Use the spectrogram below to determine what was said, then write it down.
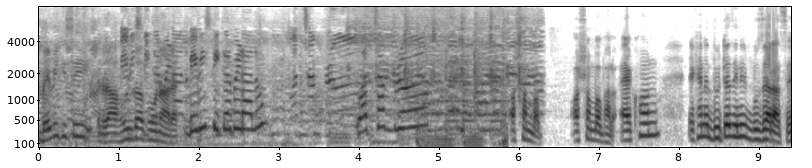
बेबी किसी राहुल का फोन आ रहा है बेबी स्पीकर पे डालो व्हाट्सअप ब्रो অসম্ভব অসম্ভব ভালো এখন এখানে দুইটা জিনিস বুঝার আছে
